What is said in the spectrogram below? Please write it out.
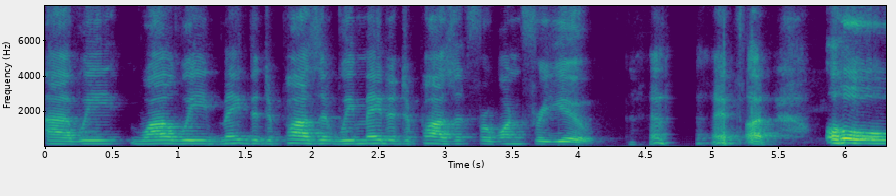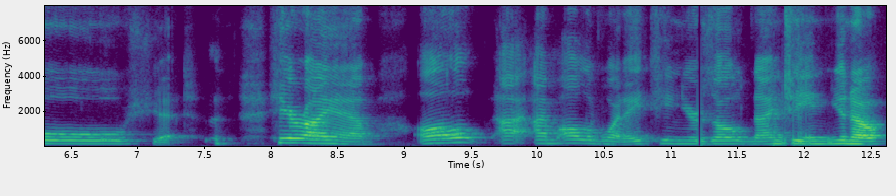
uh, we, while we made the deposit, we made a deposit for one for you. I thought, oh shit, here I am. All I, I'm all of what, 18 years old, 19. You know,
